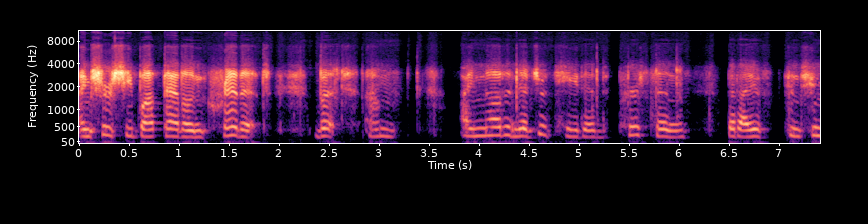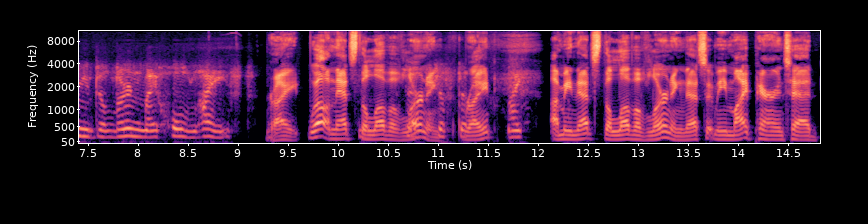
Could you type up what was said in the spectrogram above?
I'm sure she bought that on credit, but um, I'm not an educated person, but I've continued to learn my whole life. Right. Well, and that's the love of learning, a, right? My, I mean, that's the love of learning. That's, I mean, my parents had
